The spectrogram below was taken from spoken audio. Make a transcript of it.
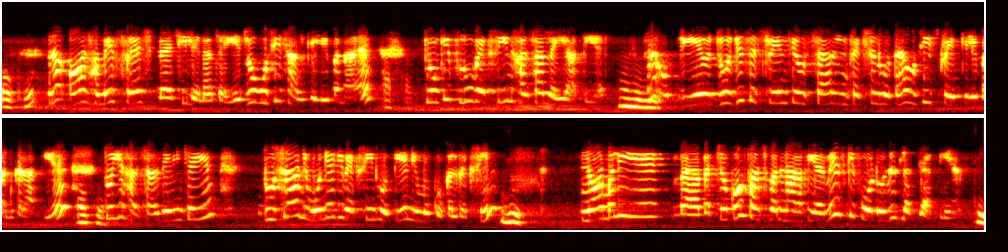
ओके। है ना? और हमें फ्रेश बैच ही लेना चाहिए जो उसी साल के लिए बना है अच्छा। क्योंकि फ्लू वैक्सीन हर साल नहीं आती है हम्म, है ना? ये जो जिस स्ट्रेन से उस साल इन्फेक्शन होता है उसी स्ट्रेन के लिए बनकर आती है ओके तो ये हर साल चाहिए दूसरा निमोनिया की वैक्सीन होती है न्यूमोकोकल वैक्सीन नॉर्मली ये बच्चों को first one and half year में इसकी फोर डोजेस लग जाती हैं।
